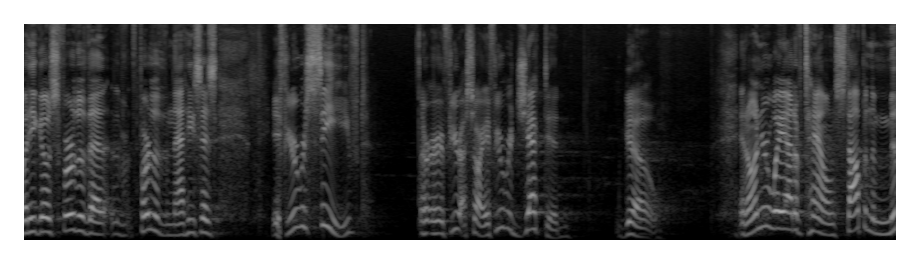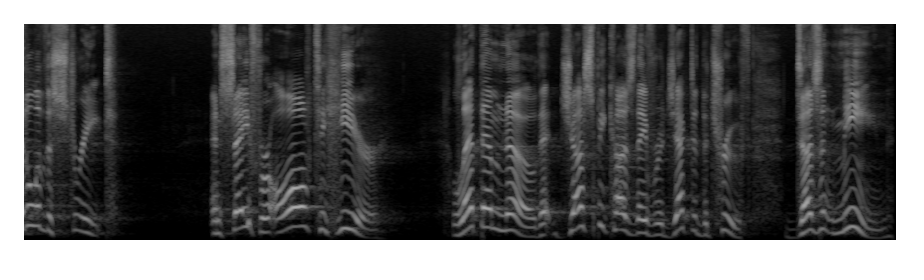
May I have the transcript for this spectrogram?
But he goes further that further than that. He says, "If you're received, or if you're sorry, if you're rejected, go. And on your way out of town, stop in the middle of the street and say for all to hear, let them know that just because they've rejected the truth doesn't mean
